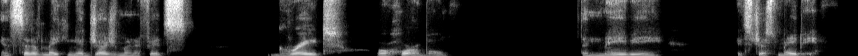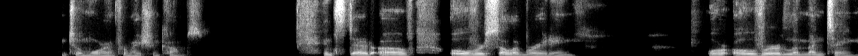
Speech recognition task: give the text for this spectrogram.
instead of making a judgment if it's great or horrible, then maybe it's just maybe until more information comes. Instead of over celebrating or over lamenting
